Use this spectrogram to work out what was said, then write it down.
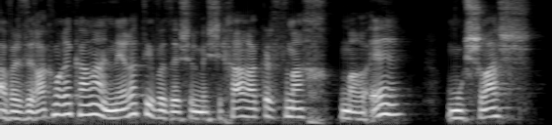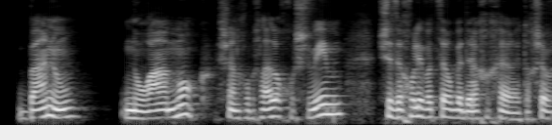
אבל זה רק מראה כמה הנרטיב הזה של משיכה רק על סמך מראה, מושרש בנו נורא עמוק, שאנחנו בכלל לא חושבים שזה יכול להיווצר בדרך אחרת. עכשיו,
